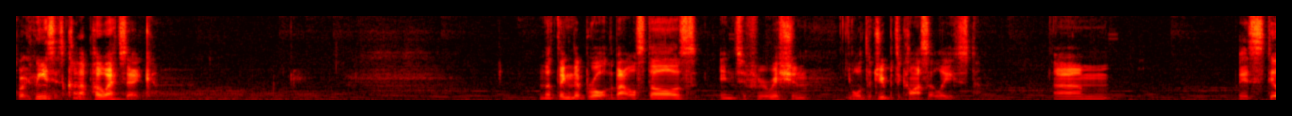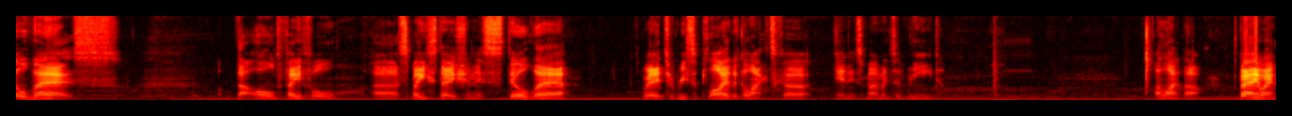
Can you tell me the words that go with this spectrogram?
Which means it's kind of poetic. And the thing that brought the battle stars into fruition, or the Jupiter class at least, um, is still there. That old faithful uh, space station is still there, ready to resupply the Galactica in its moment of need. I like that. But anyway,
